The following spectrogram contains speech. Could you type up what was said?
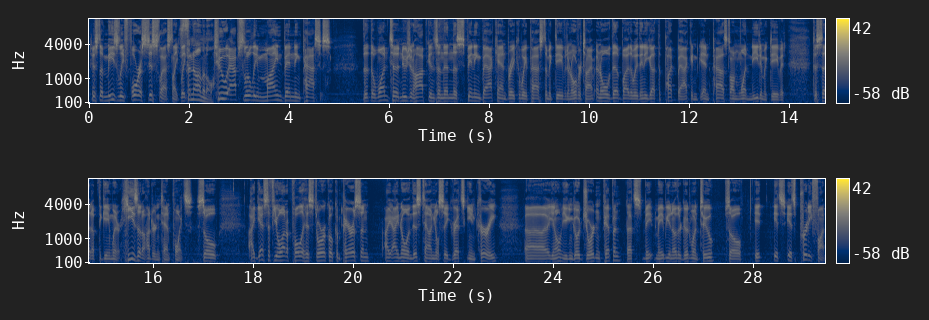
Just a measly four assists last night. Like Phenomenal. Two absolutely mind-bending passes. The the one to Nugent Hopkins and then the spinning backhand breakaway pass to McDavid in overtime. And oh, that by the way, then he got the puck back and, and passed on one knee to McDavid to set up the game winner. He's at 110 points. So I guess if you want to pull a historical comparison, I, I know in this town you'll say Gretzky and Kurri. Uh, you know, you can go Jordan Pippen. That's may, maybe another good one too. So it it's it's pretty fun.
